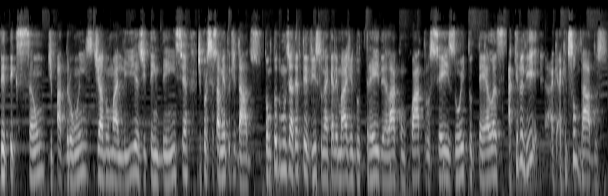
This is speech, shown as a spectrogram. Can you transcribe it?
detecção de padrões, de anomalias, de tendência, de processamento processamento de dados. Então todo mundo já deve ter visto né, aquela imagem do trader lá com quatro, seis, oito telas. Aquilo ali, aquilo são dados.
